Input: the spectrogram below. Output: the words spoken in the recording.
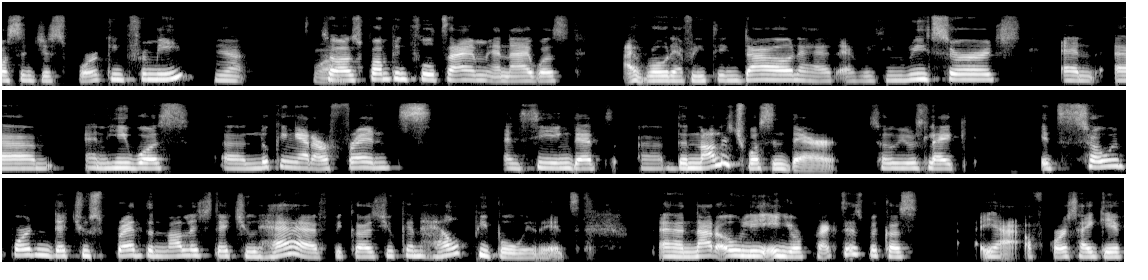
wasn't just working for me Yeah. so i was pumping full time and i was i wrote everything down i had everything researched and um and he was uh, looking at our friends and seeing that uh, the knowledge wasn't there so he was like it's so important that you spread the knowledge that you have because you can help people with it. And not only in your practice because yeah of course i give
